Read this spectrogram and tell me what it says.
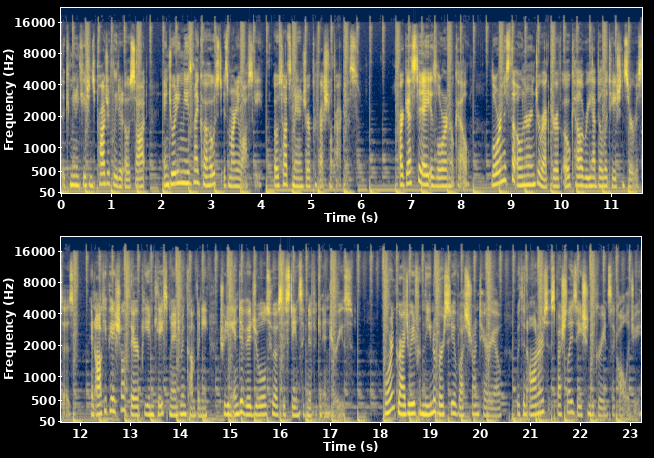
the Communications Project Lead at OSOT, and joining me as my co host is Marnie Lofsky, OSOT's Manager of Professional Practice. Our guest today is Lauren O'Kell. Lauren is the owner and director of O'Kell Rehabilitation Services, an occupational therapy and case management company treating individuals who have sustained significant injuries. Lauren graduated from the University of Western Ontario with an honors specialization degree in psychology.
